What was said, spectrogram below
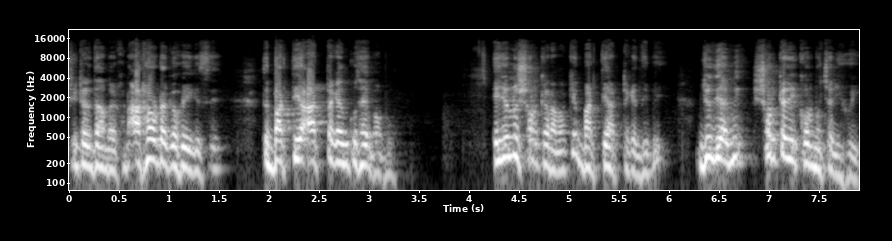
সেটার দাম এখন আঠারো টাকা হয়ে গেছে। তো বাড়তি আট টাকা আমি কোথায় পাবো? এই জন্য সরকার আমাকে বাড়তি আট টাকা দেবে, যদি আমি সরকারি কর্মচারী হই।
